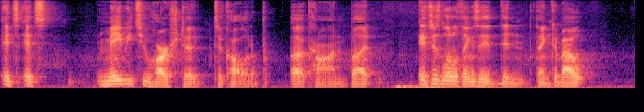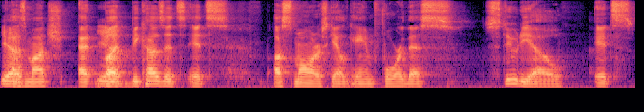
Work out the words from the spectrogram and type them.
It's it's maybe too harsh to to call it a, a con, but it's just little things they didn't think about Yeah. as much. At, Yeah. But because it's it's a smaller scale game for this studio, it's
